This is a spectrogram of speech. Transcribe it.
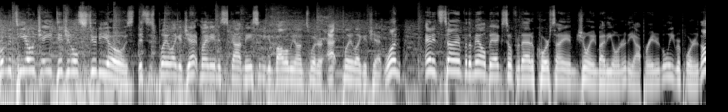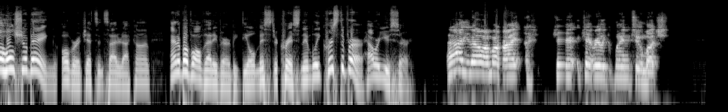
From the TOJ Digital Studios, this is Play Like a Jet. My name is Scott Mason. You can follow me on Twitter at Play Like a Jet One. And it's time for the mailbag. So for that, of course, I am joined by the owner, the operator, the lead reporter, the whole shebang over at JetsInsider.com. And above all of that, a very big deal, Mr. Chris Nimbley. Christopher, how are you, sir? Ah, you know, I'm all right. Can't can't really complain too much.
